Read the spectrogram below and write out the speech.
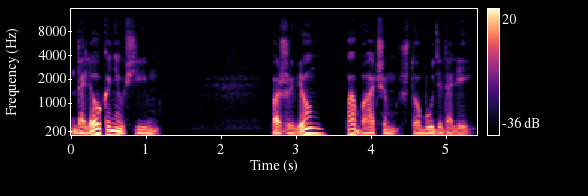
далёка не ўсім. Пажывём пабачым што будзе далей.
